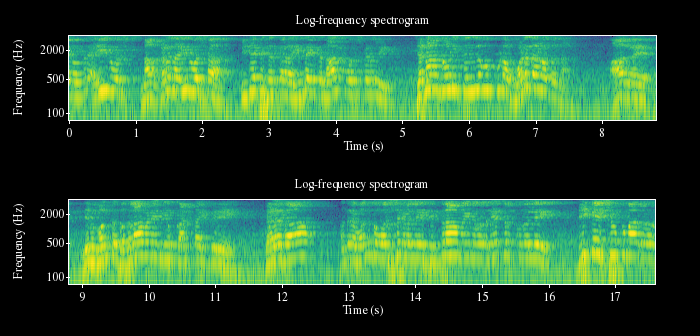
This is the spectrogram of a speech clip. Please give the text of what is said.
ಏನು ಅಂದ್ರೆ ಐದು ವರ್ಷ, ನಾ ಕಳೆದ ಐದು ವರ್ಷ ಬಿಜೆಪಿ ಸರ್ಕಾರ ಹಿಂದೆ ಇದ್ದ ನಾಲ್ಕು ವರ್ಷಗಳಲ್ಲಿ ಜನ ನೋಡಿದ್ದೆಲ್ಲವೂ ಕೂಡ ಒಡೆದಾಡೋದನ್ನ. ಆದ್ರೆ ನಿಮಗೊಂದು ಬದಲಾವಣೆ ನೀವು ಕಾಣ್ತಾ ಇದ್ದೀರಿ. ಕಳೆದ ಅಂದ್ರೆ ಒಂದು ವರ್ಷಗಳಲ್ಲಿ ಸಿದ್ದರಾಮಯ್ಯನವರ ನೇತೃತ್ವದಲ್ಲಿ ಡಿ ಕೆ ಶಿವಕುಮಾರ್ ಅವರ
